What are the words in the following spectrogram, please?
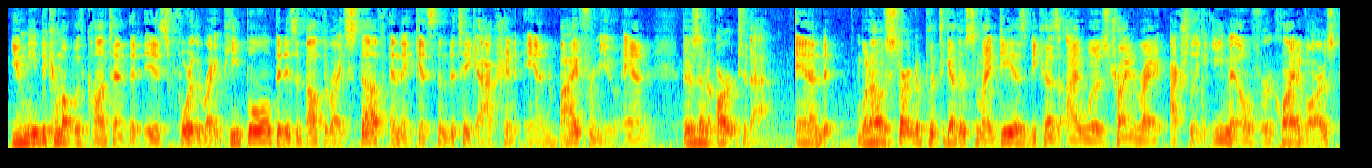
You need to come up with content that is for the right people, that is about the right stuff, and that gets them to take action and buy from you. And there's an art to that. And when I was starting to put together some ideas, because I was trying to write actually an email for a client of ours,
